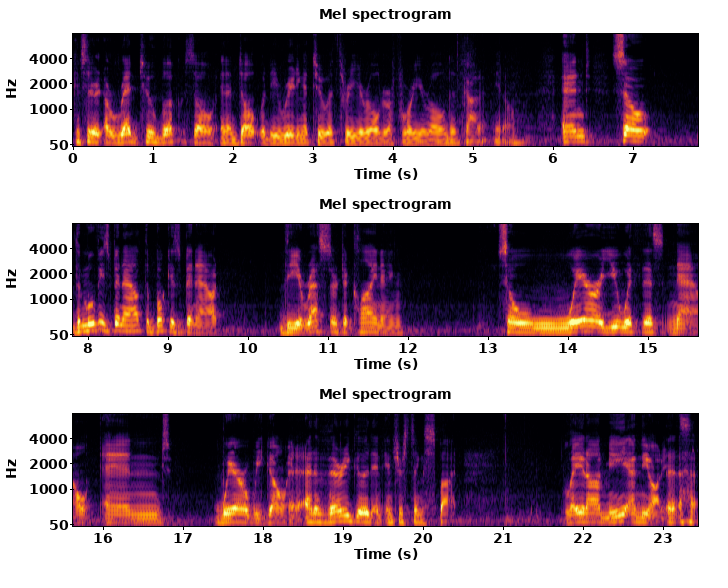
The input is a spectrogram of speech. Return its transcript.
consider it a read to book, so an adult would be reading it to a three-year-old or a four-year-old. if, Got it. You know, And so the movie's been out, the book has been out, the arrests are declining. So where are you with this now, and where are we going? at a very good and interesting spot. Lay it on me and the audience.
